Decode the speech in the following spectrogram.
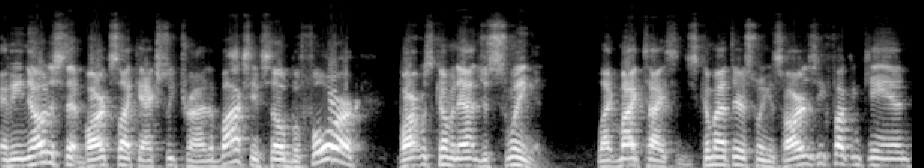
and he noticed that Bart's like actually trying to box him. So before Bart was coming out and just swinging like Mike Tyson. Just come out there, swing as hard as he fucking can,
